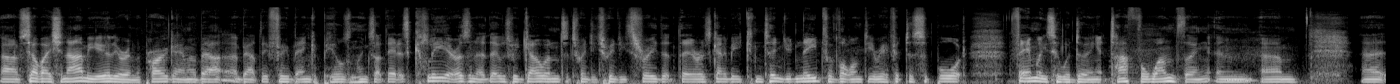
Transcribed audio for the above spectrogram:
uh, Salvation Army earlier in the program about about their food bank appeals and things like that. It's clear, isn't it, that as we go into 2023, that there is going to be continued need for volunteer effort to support families who are doing it tough, for one thing, and um, uh,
